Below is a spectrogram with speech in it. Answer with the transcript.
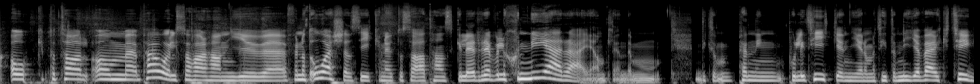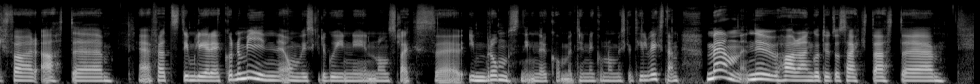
och på tal om Powell så har han ju, för något år sedan så gick han ut och sa att han skulle revolutionera egentligen den, liksom penningpolitiken genom att hitta nya verktyg för att, för att stimulera ekonomin om vi skulle gå in i någon slags inbromsning när det kommer till den ekonomiska tillväxten. Men nu har han gått ut och sagt att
